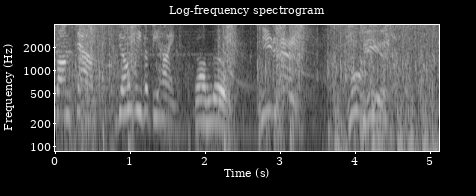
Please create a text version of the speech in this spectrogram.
Bomb's down. Don't leave it behind. Yeah, no. Need help. Move here.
